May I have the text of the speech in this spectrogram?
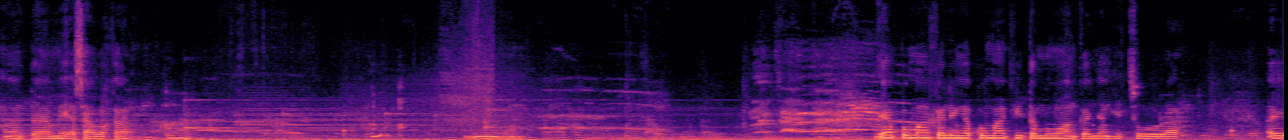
at ah, may asawa ka? Mm. Mm. Yan po mga kalingap, kung makita mo ang kanyang hitsura, ay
